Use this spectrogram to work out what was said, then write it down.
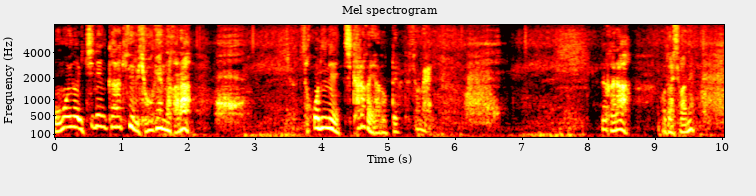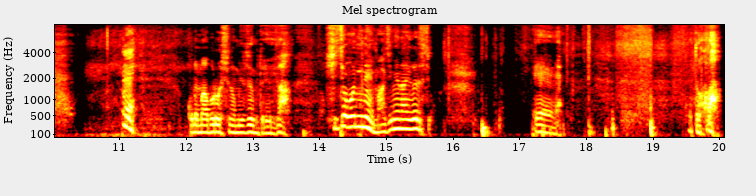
思いの一年から来てる表現だから、そこにね、力が宿ってるんですよね。だから、私はね、ね、この幻の湖という映画、非常にね、真面目な映画ですよ。えー、えっと、あ、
